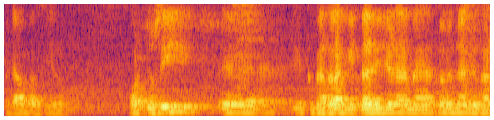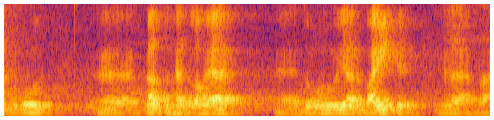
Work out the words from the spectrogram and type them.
ਪੰਜਾਬ ਵਾਸੀਆਂ ਨੂੰ। ਔਰ ਤੁਸੀਂ ਇੱਕ ਫੈਸਲਾ ਕੀਤਾ ਸੀ ਜਿਹੜਾ ਮੈਂ ਸਮਝਦਾ ਕਿ ਸਾਡੇ ਕੋਲ ਗਲਤ ਫੈਸਲਾ ਹੋਇਆ ਹੈ। ਅਹ 2022 ਚ ਜਿਹੜਾ ਆਪਾਂ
